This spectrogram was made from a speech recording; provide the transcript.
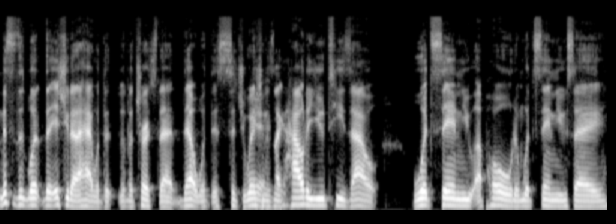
this is the, what the issue that I had with the, the church that dealt with this situation Yeah. is like how do you tease out what sin you uphold and what sin you say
